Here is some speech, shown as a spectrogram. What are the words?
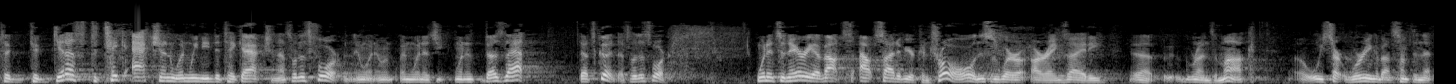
to, to get us to take action when we need to take action. That's what it's for. And when, and when, when it does that, that's good. That's what it's for. When it's an area of out, outside of your control, and this is where our anxiety uh, runs amok, uh, we start worrying about something that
